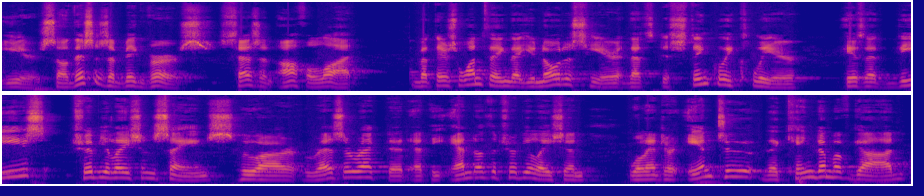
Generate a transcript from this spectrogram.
years. So this is a big verse, says an awful lot. But there's one thing that you notice here that's distinctly clear is that these tribulation saints who are resurrected at the end of the tribulation will enter into the kingdom of God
